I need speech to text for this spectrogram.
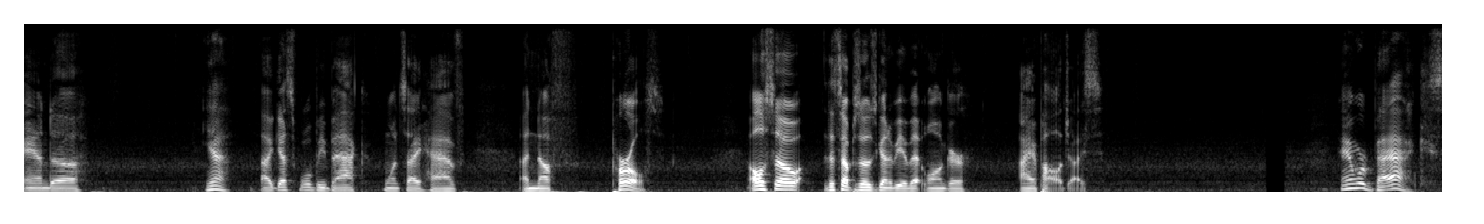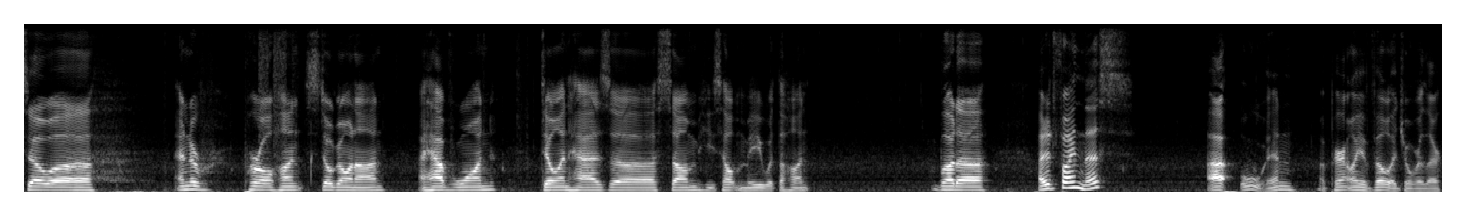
And uh yeah, I guess we'll be back once I have enough pearls. Also, this episode is to be a bit longer. I apologize. And we're back. So, uh, Ender Pearl hunt still going on. I have one. Dylan has, uh, some. He's helping me with the hunt. But, uh, I did find this. Uh, ooh, and apparently a village over there.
